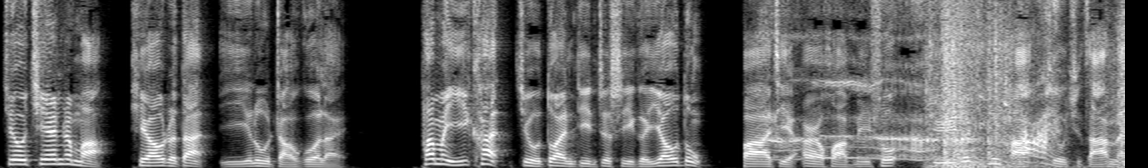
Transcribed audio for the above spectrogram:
就牵着马，挑着担，一路找过来。他们一看就断定这是一个妖洞。八戒二话没说，举着钉耙就去砸门。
